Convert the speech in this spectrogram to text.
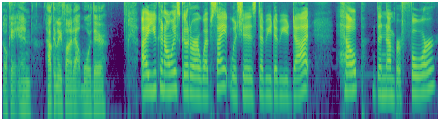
Okay and how can they find out more there? Uh, you can always go to our website which is www help the number four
